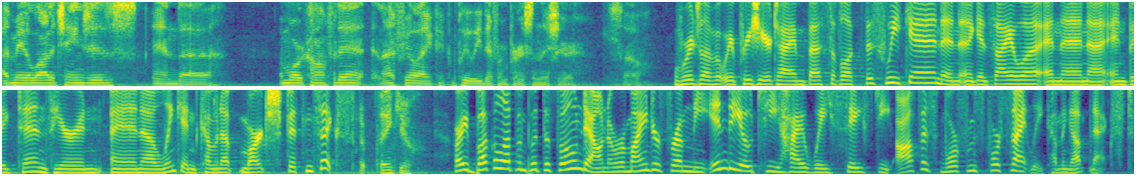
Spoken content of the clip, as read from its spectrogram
I've made a lot of changes, and uh, I'm more confident, and I feel like a completely different person this year. So Ridge Lovett, we appreciate your time. Best of luck this weekend and, and against Iowa, and then uh, in Big Tens here in, in uh, Lincoln coming up March 5th and 6th. Yep, thank you. All right, buckle up and put the phone down. A reminder from the NDOT Highway Safety Office. More from Sports Nightly coming up next.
